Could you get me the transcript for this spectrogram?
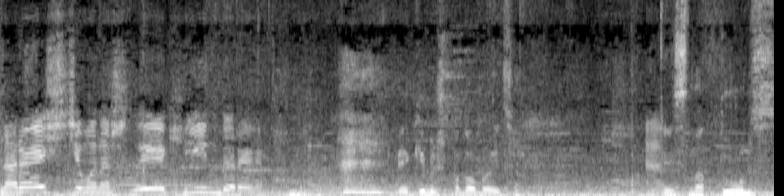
Нарешті ми знайшли кіндери. Які більш подобаються? Якийсь Натунс,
